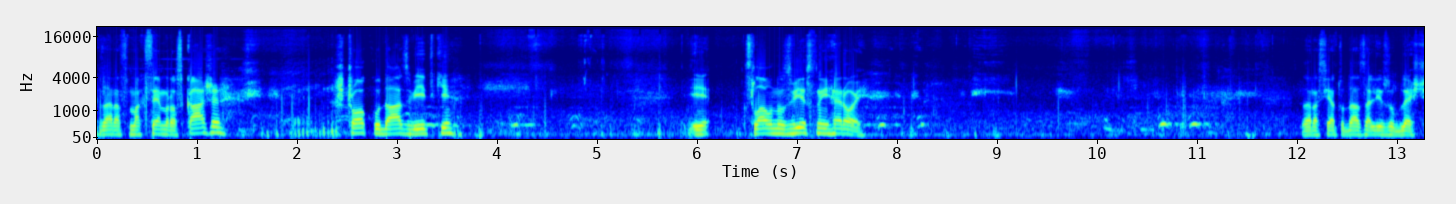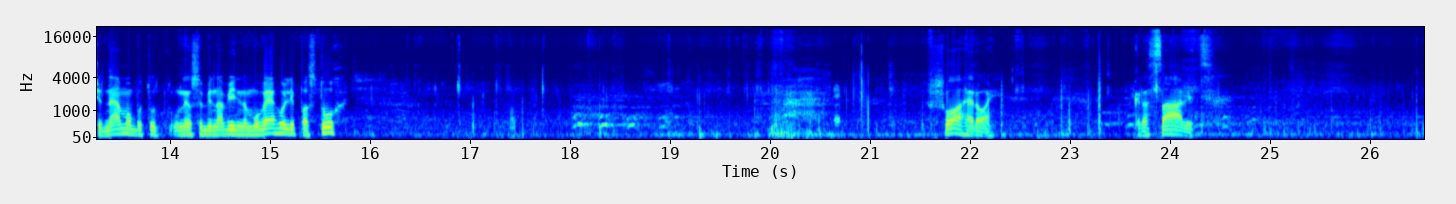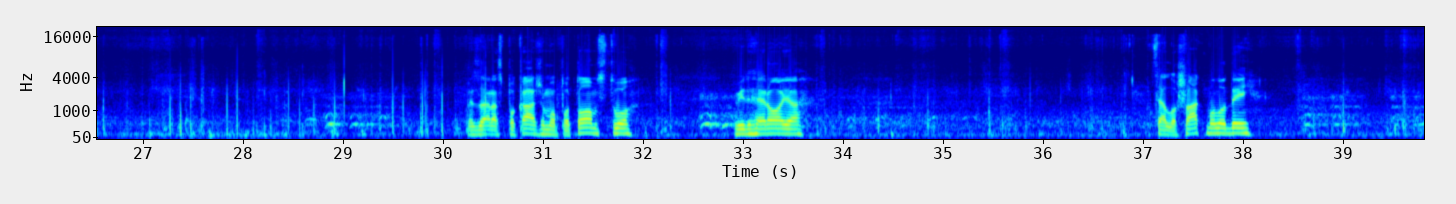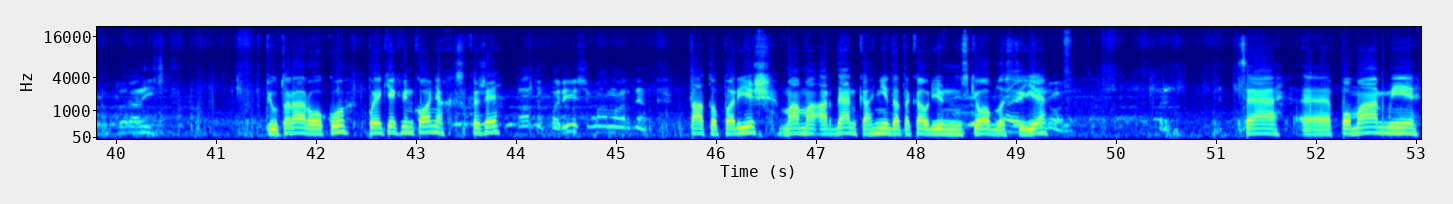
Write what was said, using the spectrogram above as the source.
Зараз Максим розкаже, що, куди, звідки. І славнозвісний герой. Зараз я туди залізу ближче днемо, бо тут вони собі на вільному вигулі, пастух. Що герой? Красавець. Ми зараз покажемо потомство від героя. Це лошак молодий. Півтора річка. Півтора року. По яких він конях, скажи? Тато Паріж мама Арденка. Тато Паріж, мама Арденка, гніда така у Рівненській області є. Це е, по мамі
